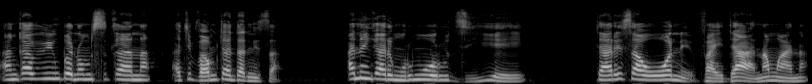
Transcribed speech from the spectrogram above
angavingwe nomusikana achibva amutandanisa anenge ari murume worudzi iyeye tarisa uone vhaidha haana mwana.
